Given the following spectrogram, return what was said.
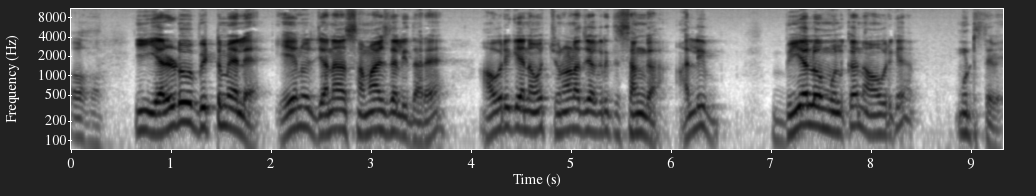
ಓಹೋ. ಈ ಎರಡೂ ಬಿಟ್ಟ ಮೇಲೆ ಏನು ಜನ ಸಮಾಜದಲ್ಲಿದ್ದಾರೆ, ಅವರಿಗೆ ನಾವು ಚುನಾವಣಾ ಜಾಗೃತಿ ಸಂಘ, ಅಲ್ಲಿ ಬಿ ಎಲ್ ಒ ಮೂಲಕ ನಾವು ಅವರಿಗೆ ಮುಟ್ಟಿಸ್ತೇವೆ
